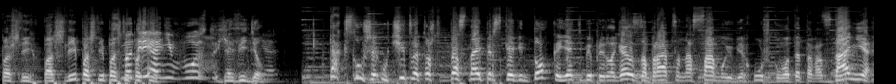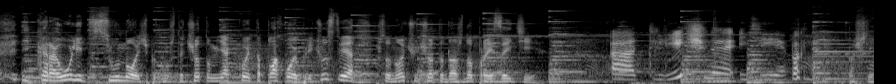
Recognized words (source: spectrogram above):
Пошли, пошли, пошли, пошли, Смотри, пошли. они в воздухе Я видел. Так, слушай, учитывая то, что у тебя снайперская винтовка, я тебе предлагаю забраться на самую верхушку вот этого здания и караулить всю ночь, потому что что-то у меня какое-то плохое предчувствие, что ночью что-то должно произойти. Отличная идея. Погнали. Пошли.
